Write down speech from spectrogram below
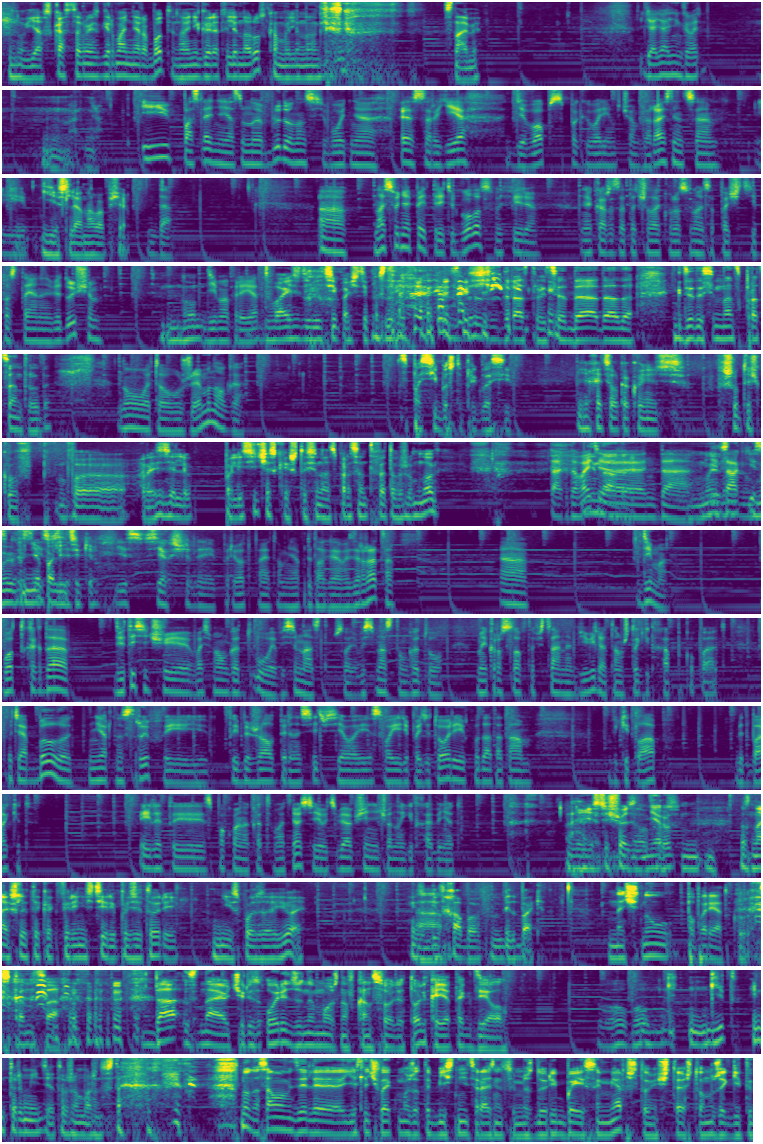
Ну, я с кастерами из Германии работаю, но они говорят или на русском, или на английском. С нами. Я, я не говорю. Нет. И последнее основное блюдо у нас сегодня SRE, DevOps. Поговорим, в чем же разница. И Если она вообще. да. А, у нас сегодня опять третий голос в эфире. Мне кажется, этот человек уже становится почти постоянным ведущим. Ну, Дима, привет. два из девяти почти постоянно. Здравствуйте, да, да, да. Где-то 17%, да? Ну, это уже много. Спасибо, что пригласили. Я хотел какую-нибудь шуточку в, в разделе политической, что 17% это уже много. Так, давайте, надо. э, да. Мы- Итак, из- Мы вне из- политики. Из всех щелей прет, поэтому я предлагаю воздержаться. А, Дима, вот когда в 2008 году, ой, 18, sorry, в 2018 году Microsoft официально объявили о том, что GitHub покупают, у тебя был нервный срыв, и ты бежал переносить все свои, репозитории куда-то там в GitLab, Bitbucket? Или ты спокойно к этому отнесся, и у тебя вообще ничего на GitHub нет? У меня есть еще один вопрос. Знаешь ли ты, как перенести репозиторий, не используя UI? Из А. GitHub в Bitbucket. Начну по порядку, с конца. Да, знаю, через Origin можно в консоли, только я так делал. Гид интермедиат уже можно ставить. Ну, на самом деле, если человек может объяснить разницу между Rebase и Merge, то я считаю, что он уже гид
